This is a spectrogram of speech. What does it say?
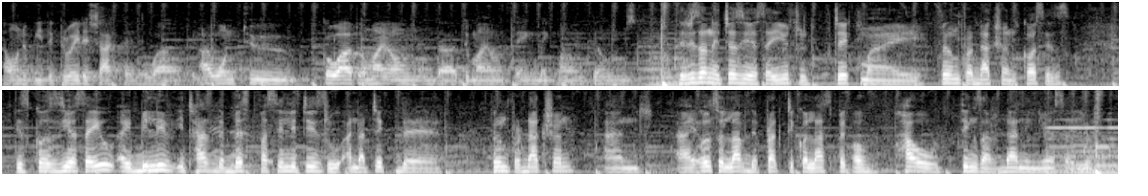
I want to be the greatest actor in the world. I want to go out on my own and uh, do my own thing, make my own films. The reason I chose USIU to take my film production courses is because USIU, I believe it has the best facilities to undertake the film production and I also love the practical aspect of how things are done in USIU.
